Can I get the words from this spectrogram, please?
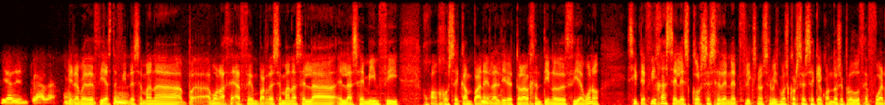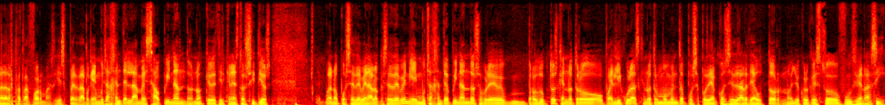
ya de entrada. Mira, me decía este fin de semana, bueno, hace, hace un par de semanas en la, en la Seminci, Juan José Campanella, el director argentino, decía, bueno, si te fijas, el Scorsese de Netflix no es el mismo Scorsese que cuando se produce fuera de las plataformas. Y es verdad porque hay mucha gente en la mesa opinando, ¿no? Quiero decir que en estos sitios, bueno, pues se deben a lo que se deben y hay mucha gente opinando sobre productos que en otro, o películas que en otro momento pues se podían considerar de autor, ¿no? Yo creo que esto funciona así.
